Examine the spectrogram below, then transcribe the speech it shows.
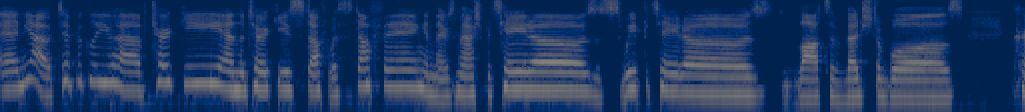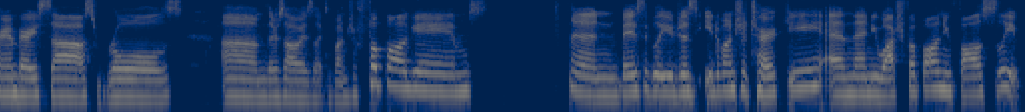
and yeah, typically you have turkey, and the turkey is stuffed with stuffing, and there's mashed potatoes, sweet potatoes, lots of vegetables, cranberry sauce, rolls. Um, there's always like a bunch of football games. And basically, you just eat a bunch of turkey and then you watch football and you fall asleep.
